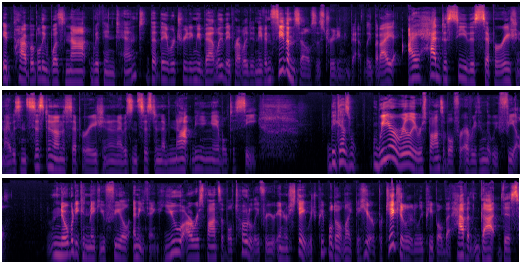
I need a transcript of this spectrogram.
it probably was not with intent that they were treating me badly. They probably didn't even see themselves as treating me badly. But I, I had to see this separation. I was insistent on a separation and I was insistent of not being able to see. Because we are really responsible for everything that we feel. Nobody can make you feel anything. You are responsible totally for your inner state, which people don't like to hear, particularly people that haven't got this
